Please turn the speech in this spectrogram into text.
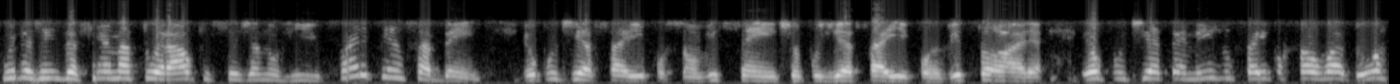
Muita gente diz assim, é natural que seja no Rio. Pare e pensa bem. Eu podia sair por São Vicente, eu podia sair por Vitória, eu podia até mesmo sair por Salvador,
